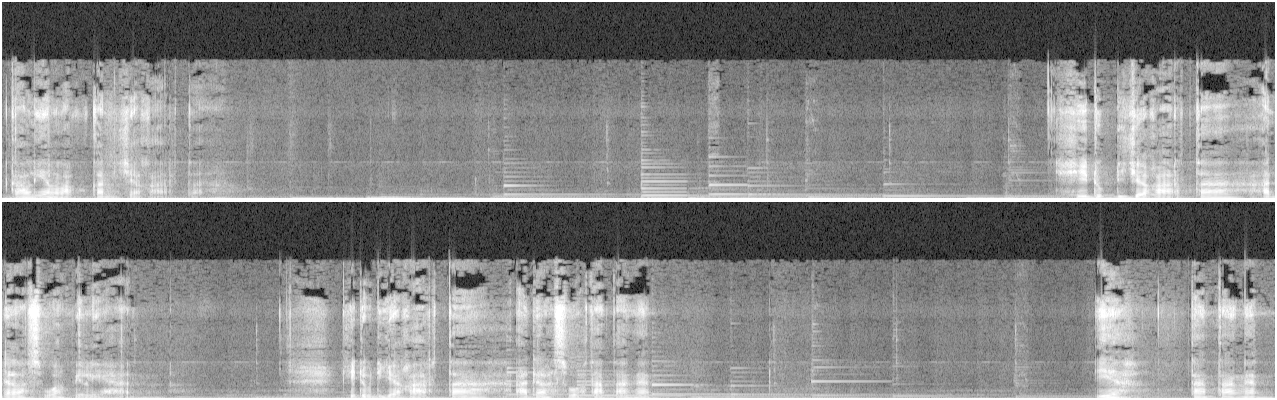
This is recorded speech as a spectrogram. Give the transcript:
kalian lakukan di Jakarta? Hidup di Jakarta adalah sebuah pilihan. Hidup di Jakarta adalah sebuah tantangan. Iya, tantangan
